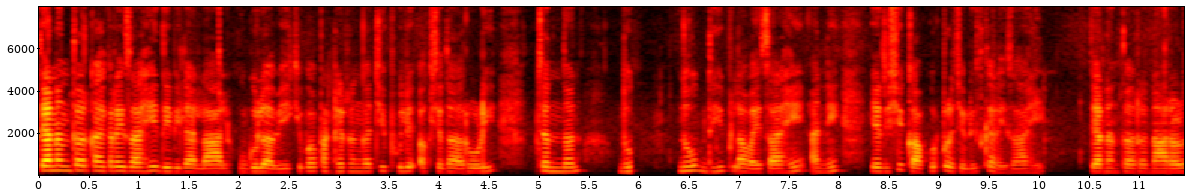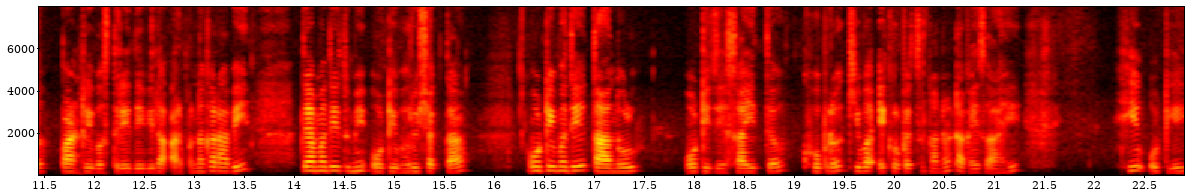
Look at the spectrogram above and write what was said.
त्यानंतर काय करायचं आहे? देवीला लाल गुलाबी किंवा पांढऱ्या रंगाची फुले अक्षदा रोळी चंदन धूप धूप धीप लावायचा आहे आणि या दिवशी कापूर प्रज्वलित करायचा आहे. त्यानंतर नारळ पांढरी वस्त्रे देवीला अर्पण करावी. त्यामध्ये तुम्ही ओटी भरू शकता. ओटीमध्ये तांदूळ ओटीचे साहित्य खोबरं किंवा एक रुपयाचं नाणं टाकायचं आहे. ही ओटी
